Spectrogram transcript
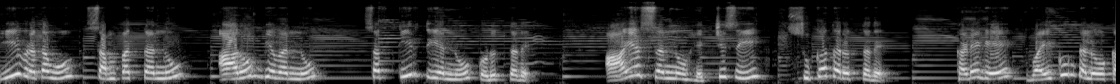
ಈ ವ್ರತವು ಸಂಪತ್ತನ್ನು, ಆರೋಗ್ಯವನ್ನು, ಸತ್ಕೀರ್ತಿಯನ್ನು ಕೊಡುತ್ತದೆ. ಆಯಸ್ಸನ್ನು ಹೆಚ್ಚಿಸಿ ಸುಖ ತರುತ್ತದೆ. ಕಡೆಗೆ ವೈಕುಂಠ ಲೋಕ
